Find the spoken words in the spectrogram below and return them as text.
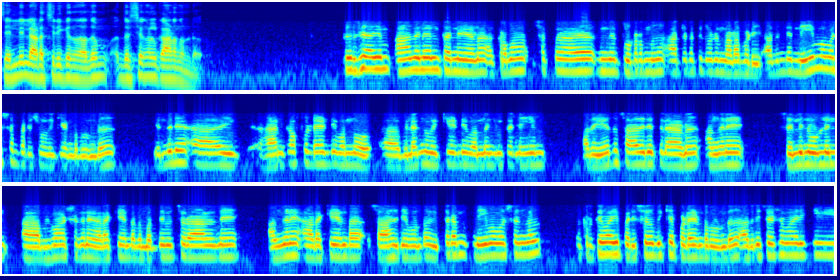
സെല്ലിൽ അടച്ചിരിക്കുന്നത് അതും ദൃശ്യങ്ങൾ കാണുന്നുണ്ട്. തീർച്ചയായും ആ നിലയിൽ തന്നെയാണ് അക്രമശക്തനായ തുടർന്ന് അത്തരത്തിലൊരു നടപടി അതിന്റെ നിയമവശം പരിശോധിക്കേണ്ടതുണ്ട്. എന്തിന് ഹാൻഡ് കഫ് ഇടേണ്ടി വന്നോ വിലങ്ങ് വെക്കേണ്ടി വന്നെങ്കിൽ തന്നെയും അത് ഏത് സാഹചര്യത്തിലാണ് അങ്ങനെ സെല്ലിനുള്ളിൽ അഭിഭാഷകനെ അടക്കേണ്ടത് മദ്യപിച്ച ഒരാളിനെ അങ്ങനെ അടക്കേണ്ട സാഹചര്യമുണ്ടോ? ഇത്തരം നിയമവശങ്ങൾ കൃത്യമായി പരിശോധിക്കപ്പെടേണ്ടതുണ്ട്. അതിനുശേഷമായിരിക്കും ഈ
